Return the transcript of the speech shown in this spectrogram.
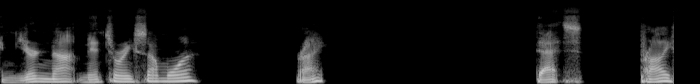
and you're not mentoring someone, right? That's probably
